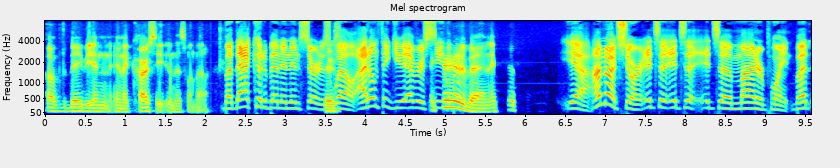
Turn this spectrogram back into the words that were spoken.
of the baby in in a car seat in this one though. But that could have been an insert as There's- well. I don't think you ever It see the could have been. It could, Yeah, I'm not sure. It's a it's a it's a minor point, but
